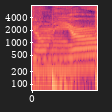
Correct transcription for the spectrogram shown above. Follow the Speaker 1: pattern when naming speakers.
Speaker 1: show me your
